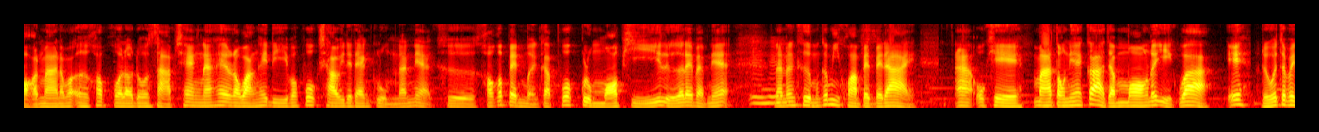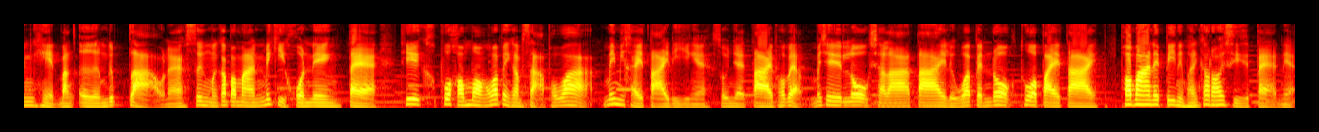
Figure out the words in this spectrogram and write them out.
อๆกันมานะว่าเออครอบครัวเราโดนสาปแช่งนะให้ระวังให้ดีเพราะพวกชาวอินเดียแดงกลุ่มนั้นเนี่ยคือเขาก็เป็นเหมือนกับพวกกลุ่มหมอผีหรืออะไรแบบเนี้ยอือฮึดังนั้นคือมันก็มีความเป็นไปได้ อะโอเค มาตรงนี้ก็อาจจะมองได้อีกว่า เอ๊ะ หรือว่าจะเป็นเหตุบังเอิญหรือเปล่านะ ซึ่งมันก็ประมาณไม่กี่คนเอง แต่ที่พวกเขามองว่าเป็นคำสาปเพราะว่าไม่มีใครตายดีไง ส่วนใหญ่ตายเพราะแบบไม่ใช่โรคชราตาย หรือว่าเป็นโรคทั่วไปตาย พอมาในปี 1948 เนี่ย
